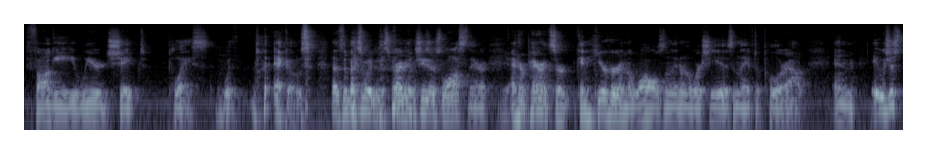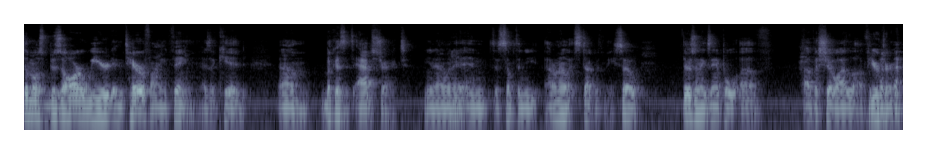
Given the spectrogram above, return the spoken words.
foggy, weird shaped place with echoes. That's the best way to describe it. And she's just lost there, Yeah. and her parents are can hear her in the walls, and they don't know where she is, and they have to pull her out. And it was just the most bizarre, weird, and terrifying thing as a kid um, because it's abstract, you know, and, Yeah. and it's something you, I don't know, it stuck with me. So there's an example of of a show I love. Your turn.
